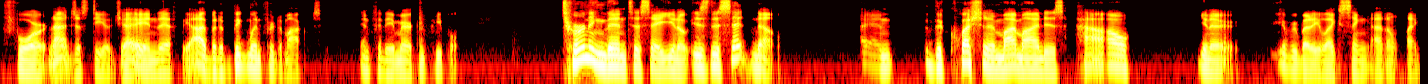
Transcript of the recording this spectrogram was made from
for not just DOJ and the FBI, but a big win for democracy and for the American people turning then to say, you know, is this it? No. And the question in my mind is how, you know, everybody likes saying, I don't like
